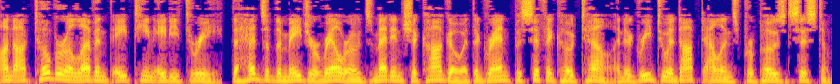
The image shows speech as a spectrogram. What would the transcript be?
On October 11, 1883, the heads of the major railroads met in Chicago at the Grand Pacific Hotel and agreed to adopt Allen's proposed system.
